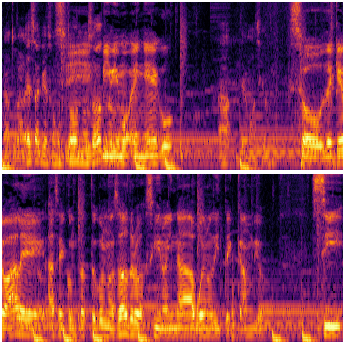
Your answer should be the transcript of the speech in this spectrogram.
naturaleza, que somos Sí, todos nosotros. vivimos en ego. Ah, demasiado. So, ¿de qué vale hacer contacto con nosotros si no hay nada bueno de intercambio? Si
